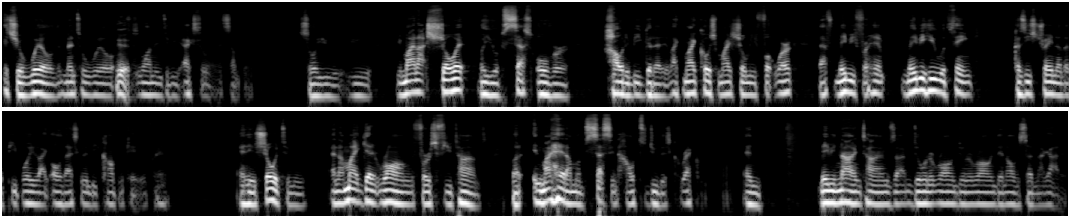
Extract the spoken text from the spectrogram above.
It's your will, the mental will Yes. of wanting to be excellent at something. So you you you might not show it, but you obsess over how to be good at it. Like my coach might show me footwork that maybe for him, maybe he would think because he's trained other people, he's like, oh, that's gonna be complicated for him. And he'll show it to me. And I might get it wrong the first few times. But in my head, I'm obsessing how to do this correctly. And maybe nine times I'm doing it wrong, doing it wrong. Then all of a sudden I got it.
